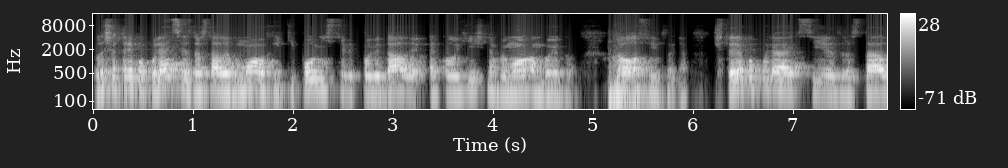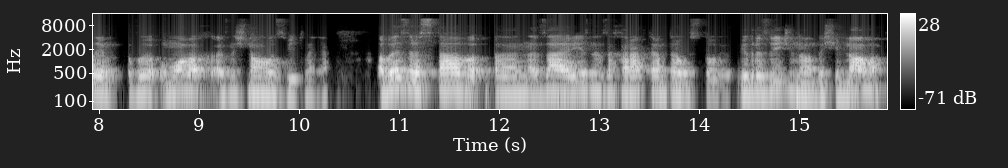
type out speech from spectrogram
Лише три популяції зростали в умовах, які повністю відповідали екологічним вимогам виду до освітлення. Чотири популяції зростали в умовах значного освітлення. Вид зростав е, за різним за характером травостою, від розрідженого до щільного,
